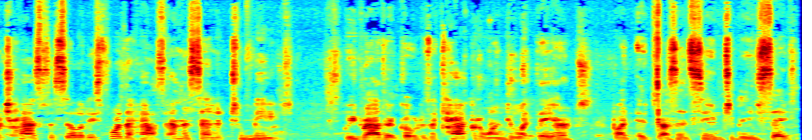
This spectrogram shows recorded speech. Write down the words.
which has facilities for the House and the Senate to meet. We'd rather go to the Capitol and do it there, but it doesn't seem to be safe.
